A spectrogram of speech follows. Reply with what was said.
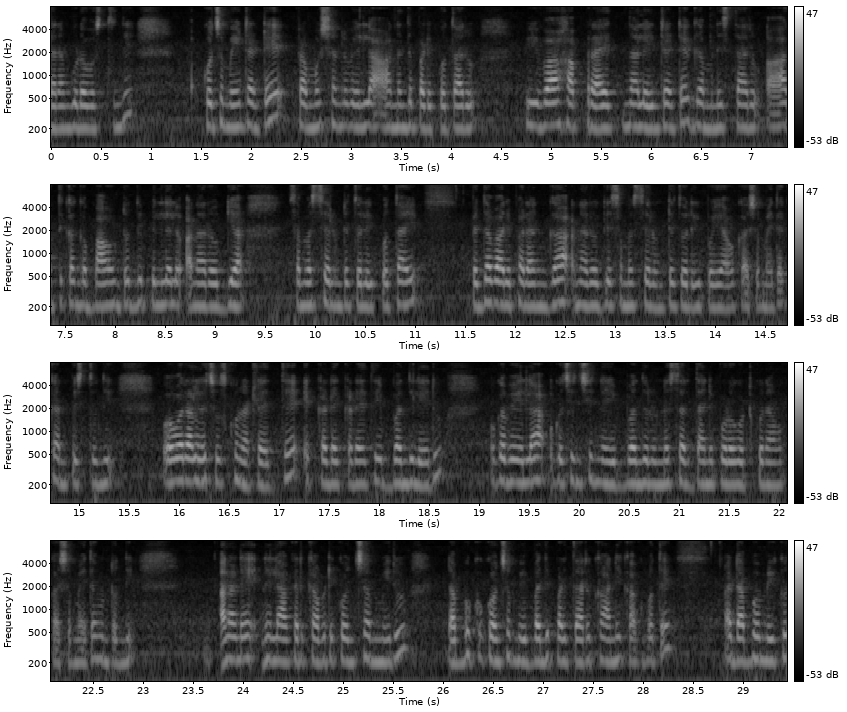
ధనం కూడా వస్తుంది. కొంచెం ఏంటంటే ప్రమోషన్లు వెళ్ళి ఆనందపడిపోతారు. వివాహ ప్రయత్నాలు ఏంటంటే గమనిస్తారు. ఆర్థికంగా బాగుంటుంది పిల్లలు అనారోగ్య సమస్యలు ఉంటే తొలగిపోతాయి. పెద్దవారి పరంగా అనారోగ్య సమస్యలు ఉంటే తొలగిపోయే అవకాశం అయితే కనిపిస్తుంది. ఓవరాల్గా చూసుకున్నట్లయితే ఎక్కడెక్కడైతే ఇబ్బంది లేదు ఒకవేళ ఒక చిన్న చిన్న ఇబ్బందులు ఉన్నా సరే దాన్ని పొడగొట్టుకునే అవకాశం అయితే ఉంటుంది. అలానే నెలాఖరి కాబట్టి కొంచెం మీరు డబ్బుకు కొంచెం ఇబ్బంది పడతారు. కానీ కాకపోతే ఆ డబ్బు మీకు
